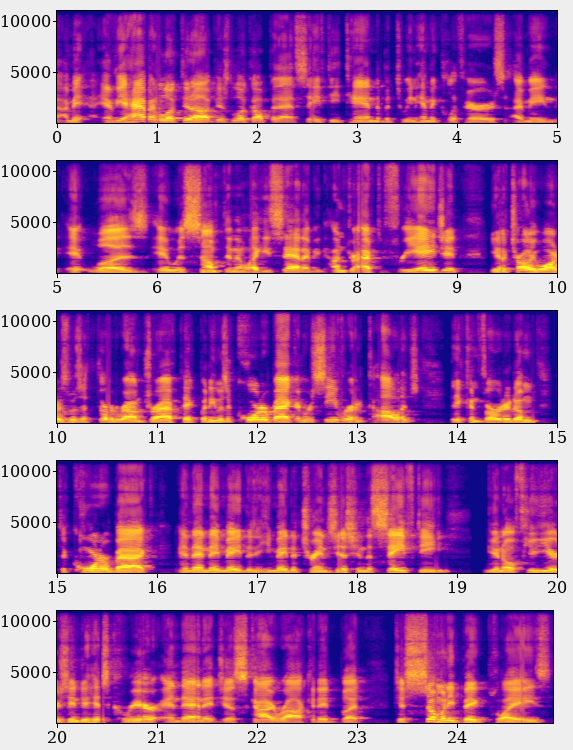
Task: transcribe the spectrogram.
I mean, if you haven't looked it up, just look up at that safety tandem between him and Cliff Harris. I mean, it was it was something. And like you said, I mean, undrafted free agent. You know, Charlie Waters was a third round draft pick, but he was a quarterback and receiver in college. They converted him to cornerback, and then they made the he made the transition to safety. You know, a few years into his career, and then it just skyrocketed. But just so many big plays,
